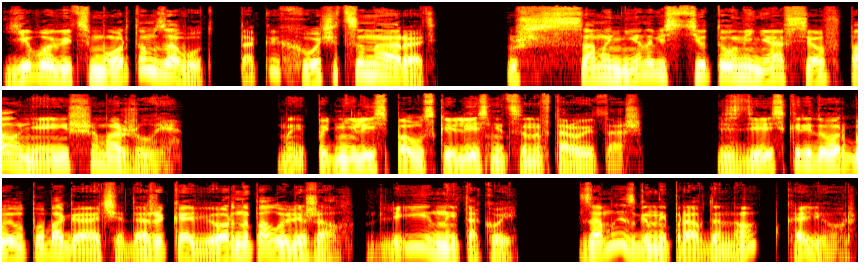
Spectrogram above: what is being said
Его ведь Мортом зовут, так и хочется наорать. Уж с самоненавистью-то у меня все в полнейшем ажуре. Мы поднялись по узкой лестнице на второй этаж. Здесь коридор был побогаче, даже ковер на полу лежал, длинный такой. Замызганный, правда, но ковер.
